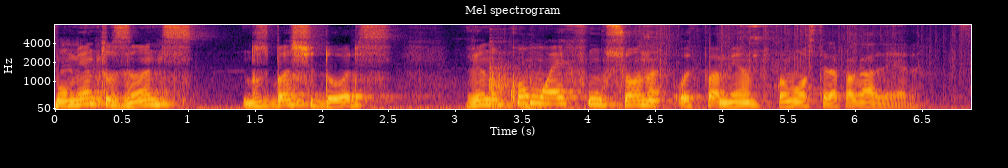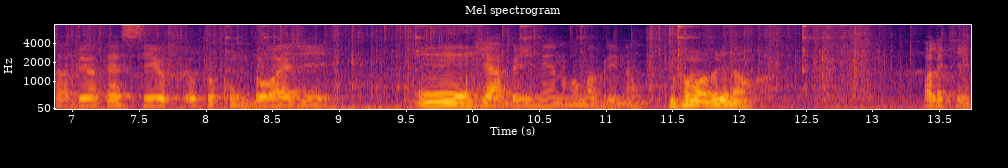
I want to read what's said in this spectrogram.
Momentos antes, nos bastidores vendo como é que funciona o equipamento para mostrar para a galera. Saber eu até sei, eu, eu tô com dó de, é. de abrir, né? Não vamos abrir não. Não vamos abrir não. Olha aqui.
